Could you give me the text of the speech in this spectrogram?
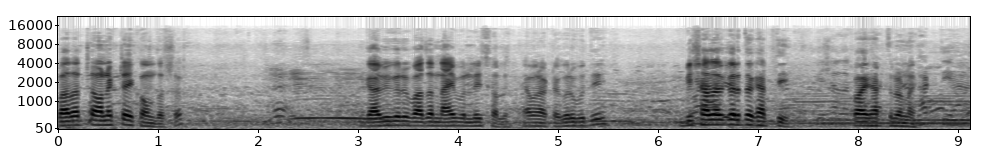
বাজারটা অনেকটাই কম দর্শক। গাভি গরু বাজার নাই বললেই চলে এমন একটা গরু বুদ্ধি বিশ হাজার করে তো ঘাটতি। কয় ঘাটতি না? ঘাটতি হ্যাঁ।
